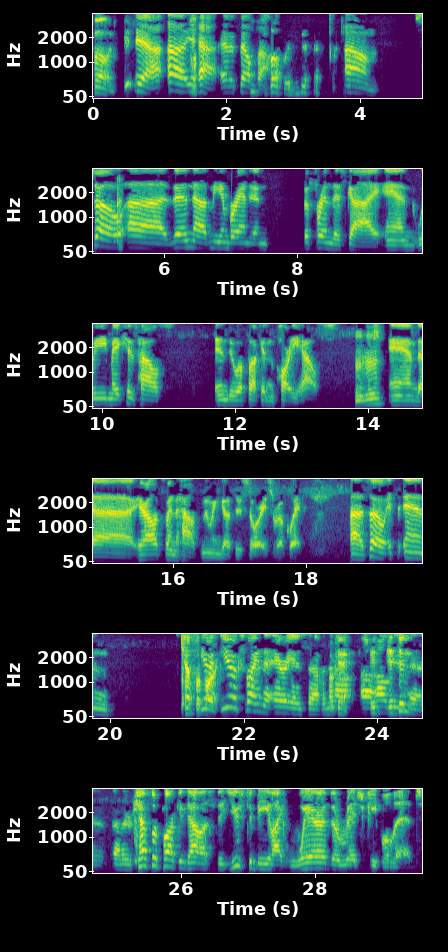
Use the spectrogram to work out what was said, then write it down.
phone. yeah, uh, yeah, and a cell phone. Um, so uh, then uh, me and Brandon befriend this guy, and we make his house into a fucking party house. hmm And uh, here, I'll explain the house, and then we can go through stories real quick. Uh, so it's in. Kessler You, Park. you explain the area and stuff, and then Okay. I'll, I'll, It- I'll it's in-. Kessler Park in Dallas that used to be like where the rich people lived.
